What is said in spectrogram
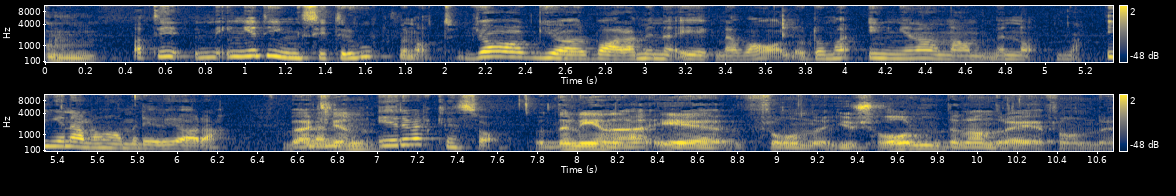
Mm. Att det, ingenting sitter ihop med något. Jag gör bara mina egna val och de har ingen annan, med no, ingen annan har med det att göra. Verkligen. Men är det verkligen så? Och den ena är från Djursholm, den andra är från eh,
